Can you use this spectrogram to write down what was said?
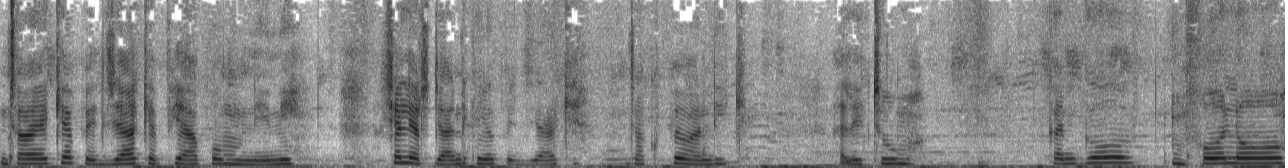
nitawekea peji yake pia hapo mnini. Actually hatujaandika hiyo peji yake. Nitakupea uandike alituma. Can go mfollow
